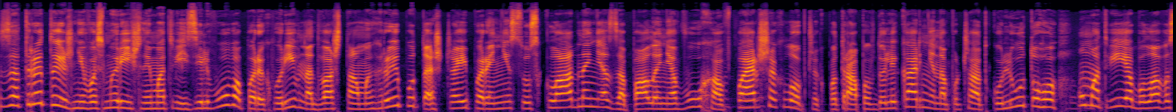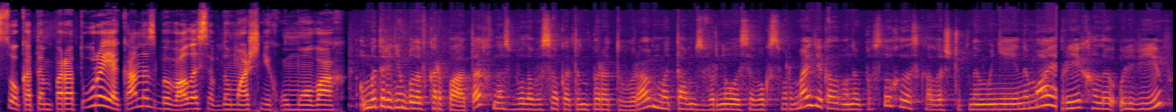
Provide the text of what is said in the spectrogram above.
За три тижні восьмирічний Матвій зі Львова перехворів на два штами грипу та ще й переніс ускладнення запалення вуха. Вперше хлопчик потрапив до лікарні на початку лютого. У Матвія була висока температура, яка не збивалася в домашніх умовах. Ми три дні були в Карпатах. У нас була висока температура. Ми там звернулися в Oxford Medical, Вони послухали, сказали, що пневмонії немає. Приїхали у Львів,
